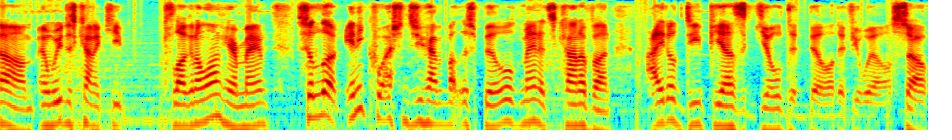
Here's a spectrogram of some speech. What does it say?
Um, and we just kind of keep plugging along here, man. So look, any questions you have about this build, man, it's kind of an idle DPS gilded build, if you will. So,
